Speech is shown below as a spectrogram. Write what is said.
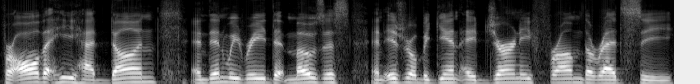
for all that he had done. And then we read that Moses and Israel begin a journey from the Red Sea.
